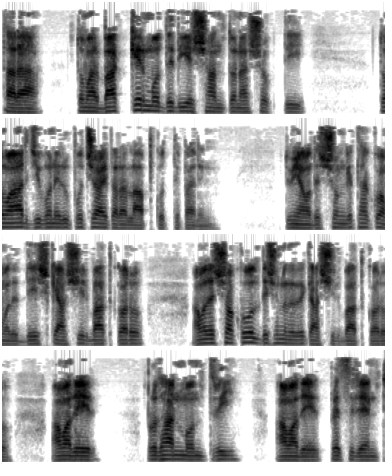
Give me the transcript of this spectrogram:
তারা তোমার বাক্যের মধ্যে দিয়ে সান্ত্বনা, শক্তি তোমার জীবনের উপচয় তারা লাভ করতে পারেন। তুমি আমাদের সঙ্গে থাকো, আমাদের দেশকে আশীর্বাদ করো, আমাদের সকল দেশনেতাদেরকে আশীর্বাদ করো, আমাদের প্রধানমন্ত্রী, আমাদের প্রেসিডেন্ট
